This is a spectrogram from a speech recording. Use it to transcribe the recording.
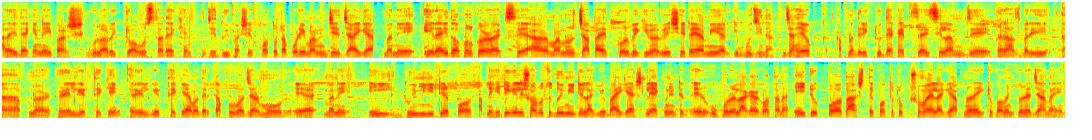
আর এই দেখেন, এই পাশগুলোর একটু অবস্থা দেখেন, যে দুই পাশে কতটা পরিমাণ যে জায়গা মানে এরাই দখল করে রাখছে আর মানুষ যাতায়াত করবে কীভাবে, সেটাই আমি আর কি বুঝি না। যাই হোক, আপনাদের একটু দেখাইতে চাইছিলাম যে রাজবাড়ি আপনার রেলগেট থেকে রেলগেট থেকে আমাদের কাপড় বাজার মোড় মানে এই দুই মিনিটের পথ, আপনি হেঁটে গেলে সর্বোচ্চ দুই মিনিটে লাগবে। বাইকে আসলে এক মিনিটের, এর উপরে লাগার কথা না। এইটুক পথ আসতে কতটুক সময় লাগে, আপনারা একটু কমেন্ট করে জানাইন।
